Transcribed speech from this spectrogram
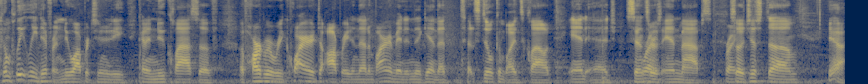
Completely different, new opportunity, kind of new class of of hardware required to operate in that environment. And again, that that still combines cloud and edge, sensors Right. and maps. Right. So just. Um, Yeah,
